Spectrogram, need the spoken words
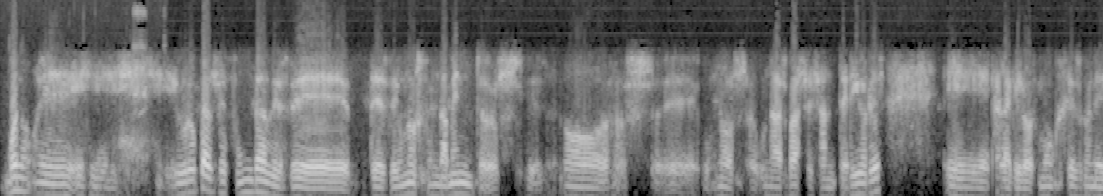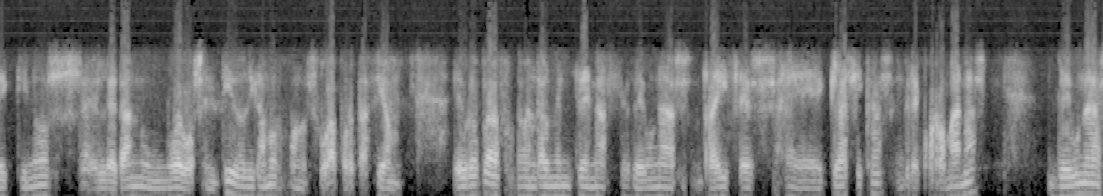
Bueno, eh, Europa se funda desde, desde unos fundamentos, unos, unos, unas bases anteriores eh, a la que los monjes benedictinos eh, le dan un nuevo sentido, digamos, con su aportación. Europa fundamentalmente nace de unas raíces eh, clásicas grecorromanas, de unas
